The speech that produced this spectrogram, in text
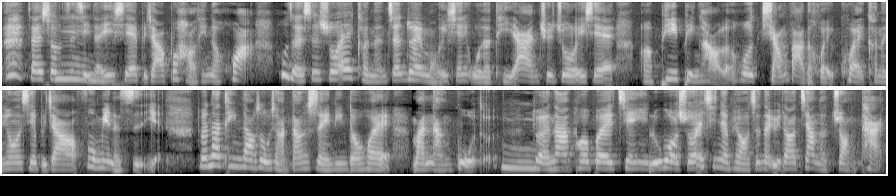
在说自己的一些比较不好听的话，嗯、或者是说，哎，可能针对某一些我的提案去做了一些呃批评好了，或想法的回馈，可能用一些比较负面的字眼。对，那听到说，我想当事人一定都会蛮难过的。嗯，对，那会不会建议，如果说，哎，青年朋友真的遇到这样的状态，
